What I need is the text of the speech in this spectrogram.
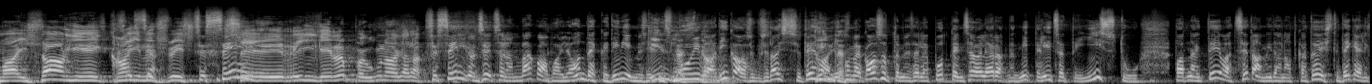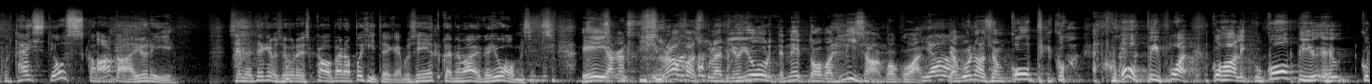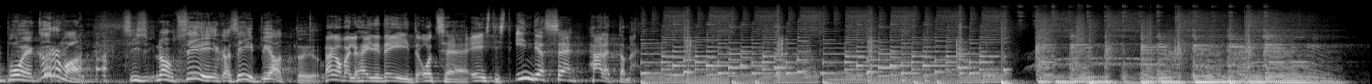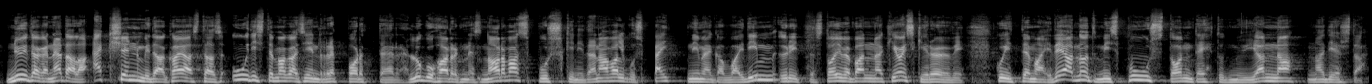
ma ei saagi kaineks vist, see selg- see ring ei lõpe kunagi ära. sest selge on see, et seal on väga palju andekaid inimesi, kes võivad igasuguseid asju teha Kindlasti. ja kui me kasutame selle potentsiaali ära, et nad mitte lihtsalt ei istu, vaid nad teevad seda, mida nad ka tõesti tegelikult hästi oskavad. aga Jüri, selle tegevuse juures kaob ära põhitegevus, ei jätku enam aega joomiseks. ei, aga rahvas tuleb ju juurde, need toovad lisa kogu aeg ja, ja kuna see on Coopi, Coopi poe, kohaliku Coopi poe kõrval, siis noh, see, ega see ei peatu ju. väga palju häid ideid otse Eestist Indiasse, hääletame. Nüüd aga nädala action, mida kajastas uudistemagasin Reporter. lugu hargnes Narvas Puškini tänaval, kus pätt nimega Vadim üritas toime panna kioskiröövi, kuid tema ei teadnud, mis puust on tehtud müüjanna Nadežda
